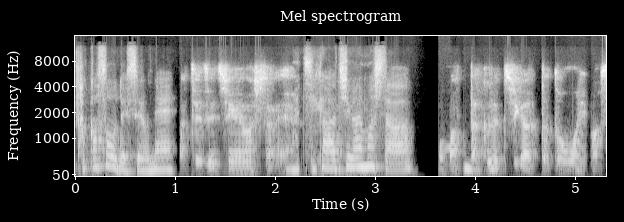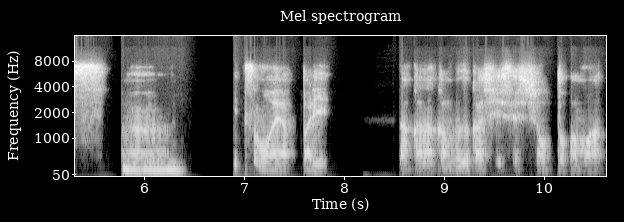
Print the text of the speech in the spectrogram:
高そうですよね。あ全然違いましたね。あ違いました？全く違ったと思います。うん、いつもはやっぱりなかなか難しいセッションとかもあっ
